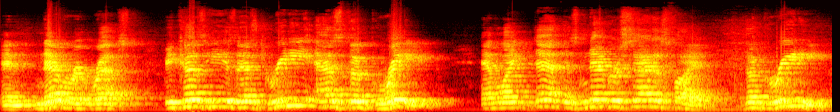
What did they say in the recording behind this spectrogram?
and never at rest, because he is as greedy as the grave, and like death is never satisfied. The greedy,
